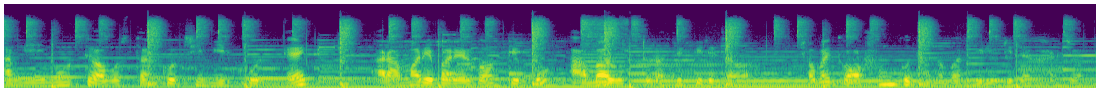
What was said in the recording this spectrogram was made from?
আমি এই মুহূর্তে অবস্থান করছি মিরপুর এক আর আমার এবারের গন্তব্য আবার উত্তরাতে ফিরে যাওয়া। সবাইকে অসংখ্য ধন্যবাদ ভিডিওটি দেখার জন্য।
